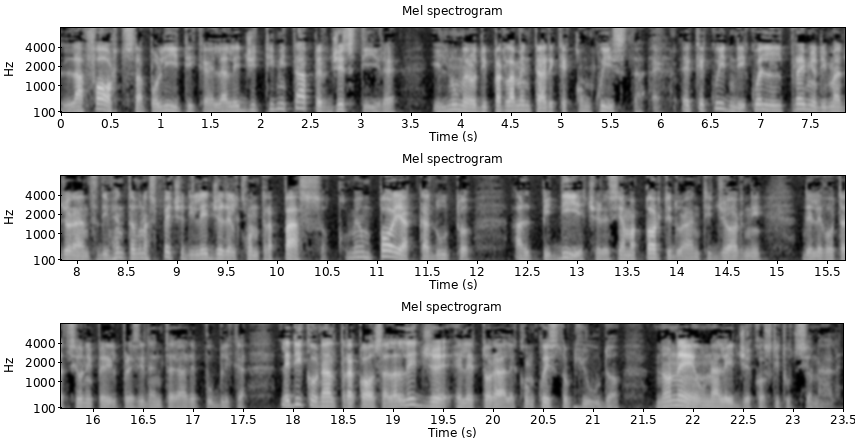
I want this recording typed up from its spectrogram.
la forza politica e la legittimità per gestire il numero di parlamentari che conquista ecco. e che quindi quel premio di maggioranza diventa una specie di legge del contrappasso, come un po' è accaduto al PD e ce ne siamo accorti durante i giorni delle votazioni per il Presidente della Repubblica. Le dico un'altra cosa, la legge elettorale, con questo chiudo, non è una legge costituzionale,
